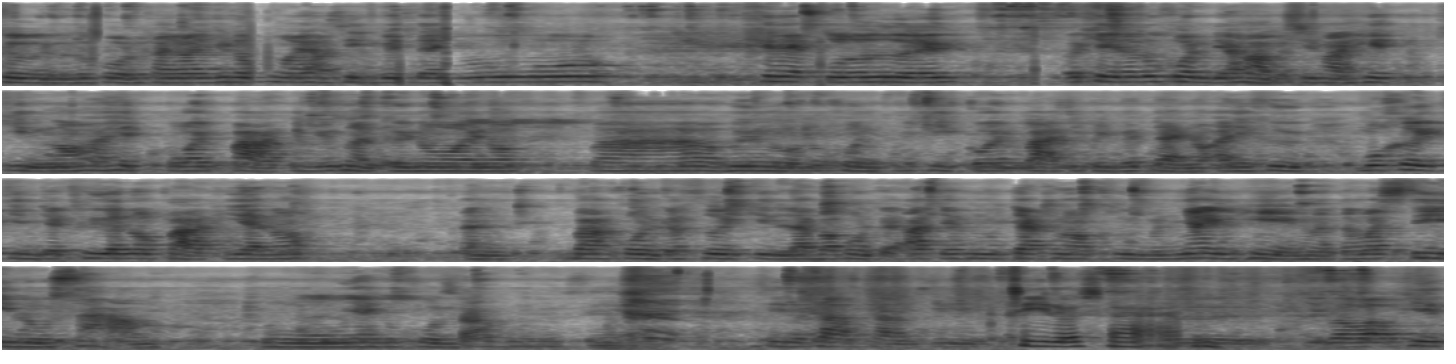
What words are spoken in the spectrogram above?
เกินทุกคนใครว่าอยืดห้วยเขาสิเบ็ดได้อยู่แค่เกินเลยโอเคแล้วทุกคนเดี๋ยวหาไปชิมาเฮ็ดกินเนาะเฮ็ดก้อยป่ากินอยุ่งเหมือนเอ้ยน้อยเนาะปลาเบิ่งเนาะทุกคนวิธีก้อยป่าที่เป็นแบบใดเนาะอันนี้คือบ่เคยกินจากเทือเนาะปลาเทียเนาะอันบางคนก็เคยกินแล้วบางคนก็อาจจะรู้จักเนาะคือมันใหญ่แหงนะแต่ว่า4โล3โอ้ใหญ่ทุกคนสามมือสี่4โล3 3 4ซีโรสามเออ คิดว่าว่าผิด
